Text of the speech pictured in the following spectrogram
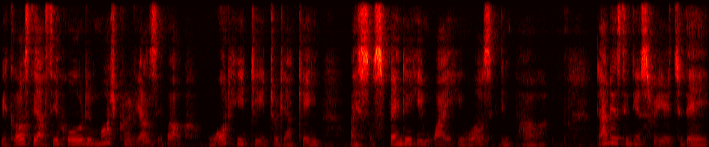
because they are still holding much grievance about what he did to their king by suspending him while he was in power. That is the news for you today.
